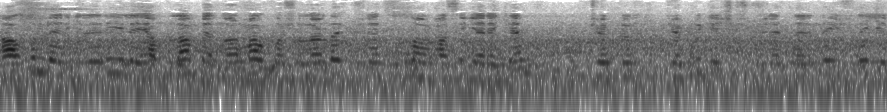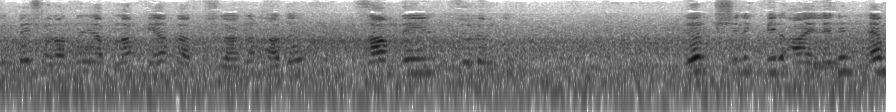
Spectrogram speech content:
halkın vergileriyle yapılan ve normal koşullarda ücretsiz olması gereken köprü, köprü geçiş ücretlerinde yüzde 25 oranında yapılan fiyat artışlarının adı zam değil zulümdür. 4 kişilik bir ailenin hem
